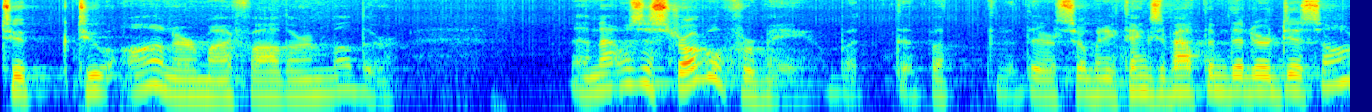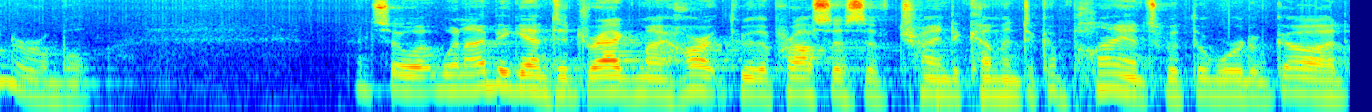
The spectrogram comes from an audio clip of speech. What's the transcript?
to, to honor my father and mother. And that was a struggle for me, but, but there are so many things about them that are dishonorable. And so uh, when I began to drag my heart through the process of trying to come into compliance with the Word of God,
